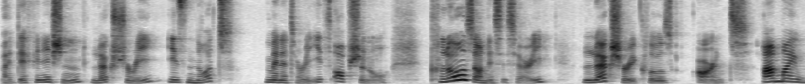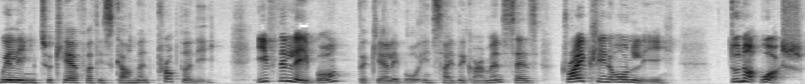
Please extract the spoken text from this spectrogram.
by definition, luxury is not mandatory, it's optional. Clothes are necessary, luxury clothes aren't. Am I willing to care for this garment properly? If the label, the care label inside the garment says dry clean only, do not wash,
